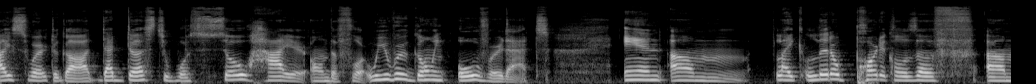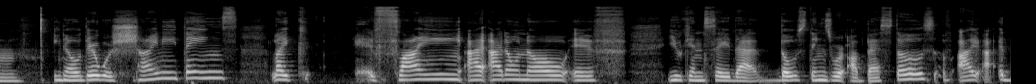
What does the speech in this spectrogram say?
I swear to God, that dust was so higher on the floor. We were going over that, and um, like little particles of um, you know, there were shiny things like eh, flying. I I don't know if you can say that those things were asbestos. I, I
